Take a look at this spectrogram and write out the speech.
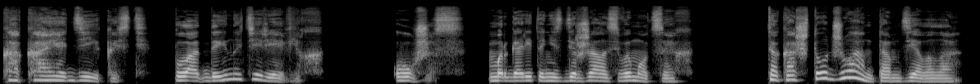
«Какая дикость! Плоды на деревьях! Ужас!» Маргарита не сдержалась в эмоциях. «Так а что Джоан там делала?»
